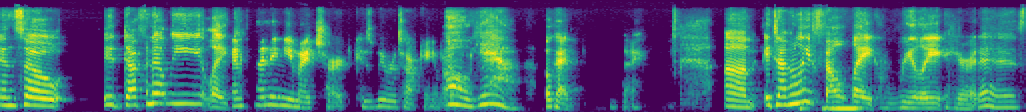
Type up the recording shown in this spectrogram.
and so it definitely like I'm sending you my chart because we were talking about. Oh yeah. Okay. Okay. Um, it definitely felt like really here it is.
